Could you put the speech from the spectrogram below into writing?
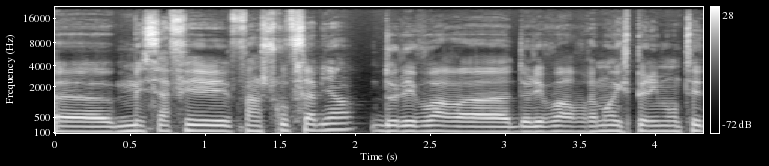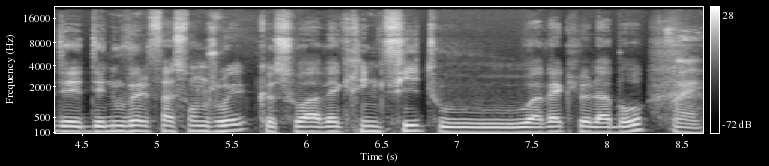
Euh, mais ça fait, enfin, je trouve ça bien de les voir, euh, de les voir vraiment expérimenter des, des nouvelles façons de jouer, que ce soit avec Ring Fit ou avec le labo. ouais,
